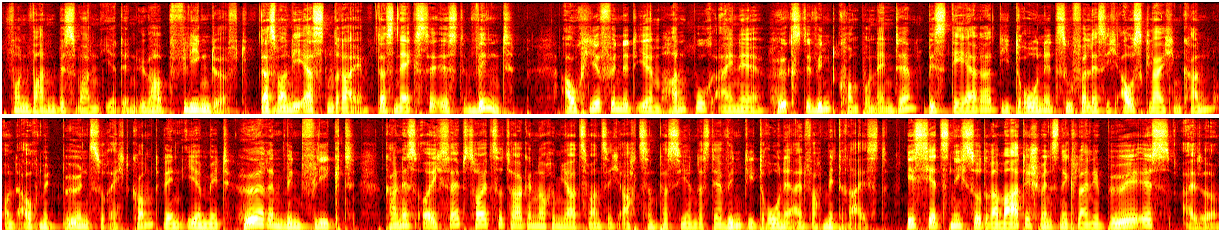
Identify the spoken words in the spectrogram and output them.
von wann bis wann ihr denn überhaupt fliegen dürft. Das waren die ersten drei. Das nächste ist Wind. Auch hier findet ihr im Handbuch eine höchste Windkomponente, bis derer die Drohne zuverlässig ausgleichen kann und auch mit Böen zurechtkommt. Wenn ihr mit höherem Wind fliegt, kann es euch selbst heutzutage noch im Jahr 2018 passieren, dass der Wind die Drohne einfach mitreißt. Ist jetzt nicht so dramatisch, wenn es eine kleine Böe ist, also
